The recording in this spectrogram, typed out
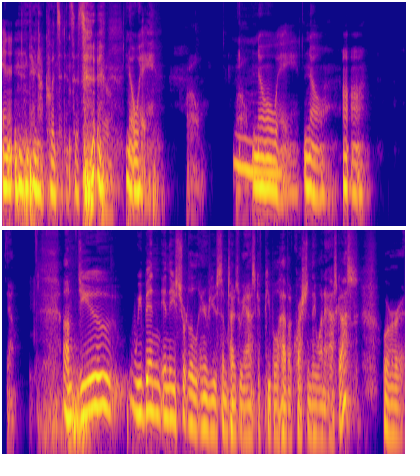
and they're not coincidences. No way. Wow. no way. No. Uh-uh. Yeah. Um, do you, we've been in these short little interviews, sometimes we ask if people have a question they want to ask us, or,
